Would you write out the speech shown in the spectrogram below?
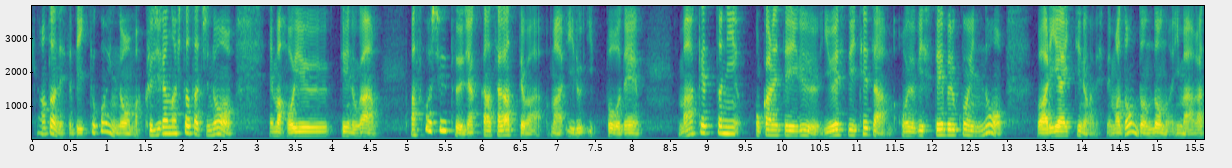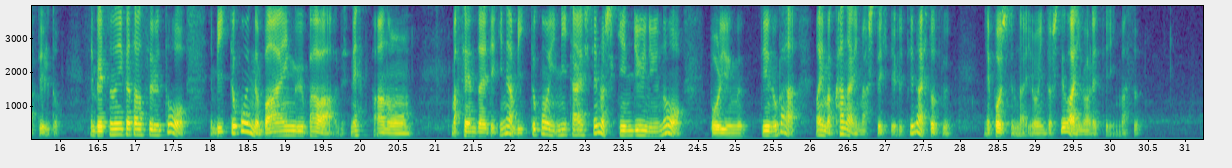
あとはですねビットコインの、まあ、クジラの人たちの、まあ、保有っていうのが、まあ、少しずつ若干下がっては、ま、いる一方でマーケットに置かれている USD テザーおよびステーブルコインの割合っていうのがですね、ま、どんどんどんどん今上がっていると。で別の言い方をするとビットコインのバーイングパワーですねあの、ま、潜在的なビットコインに対しての資金流入のボリュームっていうのが、ま、今かなり増してきているっていうのは一つポジティブな要因としては言われています。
